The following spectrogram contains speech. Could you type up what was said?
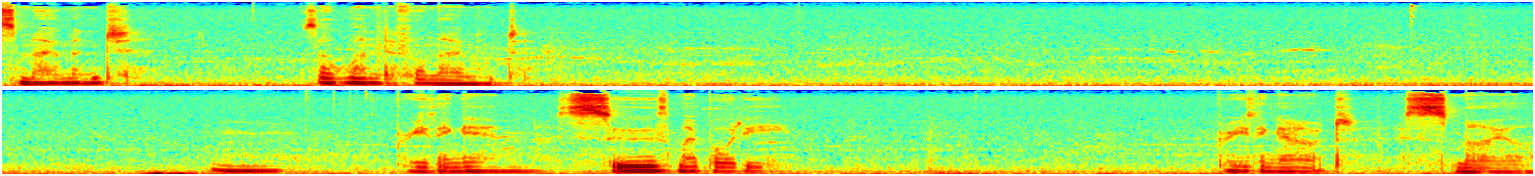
This moment is a wonderful moment. Mm. Breathing in, soothe my body. Breathing out, a smile.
